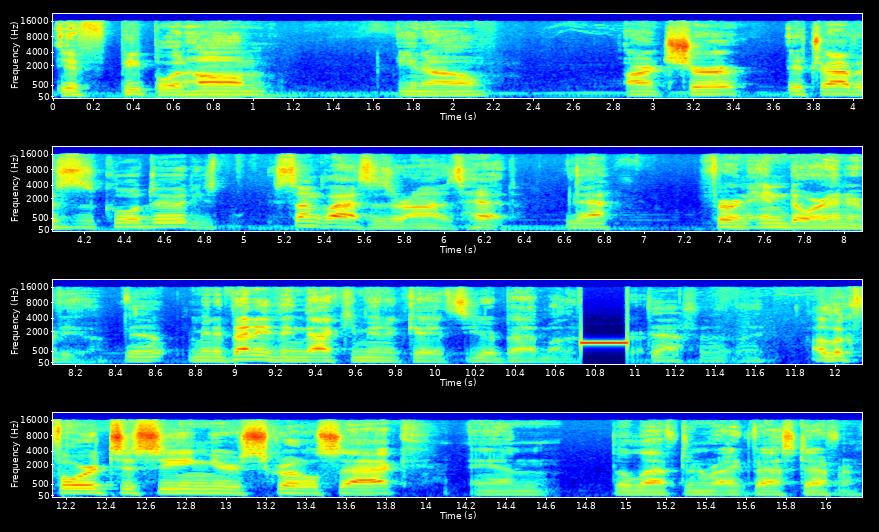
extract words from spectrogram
if people at home, you know, aren't sure if Travis is a cool dude, his sunglasses are on his head. Yeah. For an indoor interview. Yep. I mean, if anything, that communicates you're a bad mother. Definitely. I look forward to seeing your scrotal sac and the left and right vas deferens.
